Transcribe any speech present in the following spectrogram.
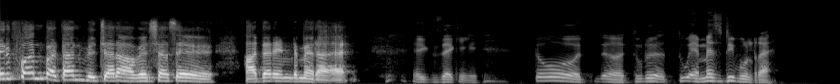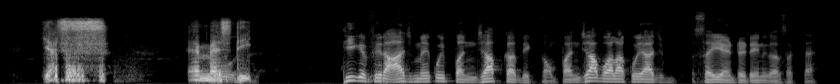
इरफान पठान बेचारा हमेशा से अदर एंड में रहा है। Exactly exactly. तो तू तू एमएसडी बोल रहा है? यस तो एमएसडी ठीक है फिर आज मैं कोई पंजाब का देखता हूँ। पंजाब वाला कोई आज सही एंटरटेन कर सकता है।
